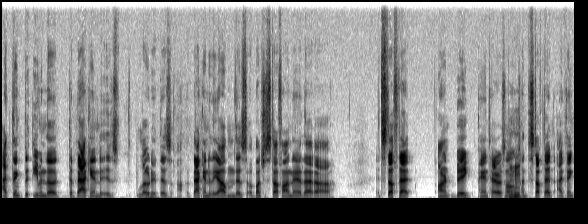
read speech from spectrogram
I think that even the the back end is loaded. There's uh, back end of the album. There's a bunch of stuff on there that uh, it's stuff that aren't big Pantera songs and stuff that I think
